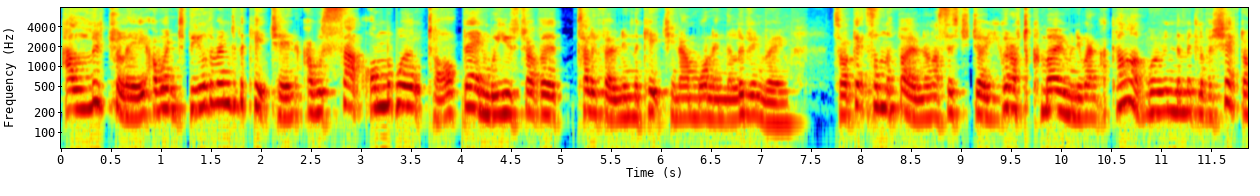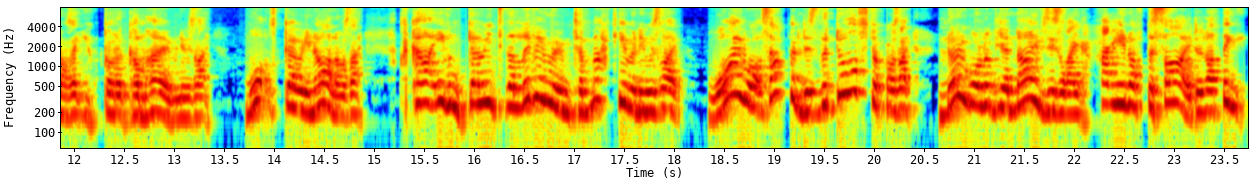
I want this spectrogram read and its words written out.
I literally, I went to the other end of the kitchen. I was sat on the worktop. Then we used to have a telephone in the kitchen and one in the living room. So I gets on the phone and I says to Joe, "You're gonna have to come home." And he went, "I can't. We're in the middle of a shift." I was like, "You've got to come home." And he was like, "What's going on?" I was like, "I can't even go into the living room to Matthew." And he was like, "Why? What's happened? Is the door stuck?" I was like, "No, one of your knives is like hanging off the side." And I think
